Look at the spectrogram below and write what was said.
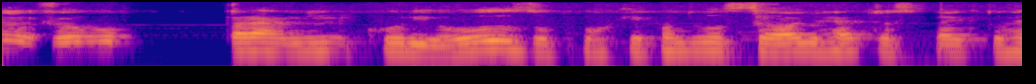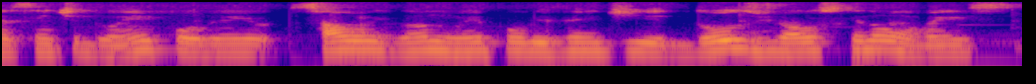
Um jogo, para mim, curioso, porque quando você olha o retrospecto recente do Empoli, salvo engano, o Empoli vem de 12 jogos que não vence.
